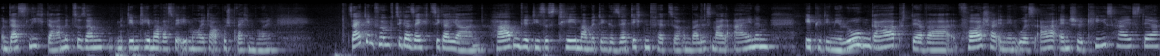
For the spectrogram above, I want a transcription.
Und das liegt damit zusammen mit dem Thema, was wir eben heute auch besprechen wollen. Seit den 50er, 60er Jahren haben wir dieses Thema mit den gesättigten Fettsäuren, weil es mal einen Epidemiologen gab, der war Forscher in den USA, Angel Keys heißt der,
